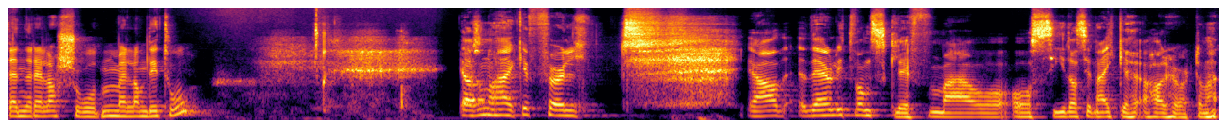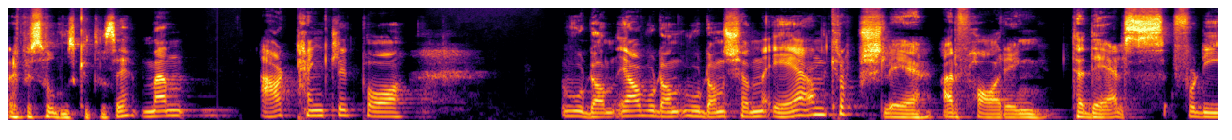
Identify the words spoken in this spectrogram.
den relasjonen mellom de to? Ja, så nå har jeg ikke følt Ja, det er jo litt vanskelig for meg å, å si, da, siden jeg ikke har hørt denne episoden, skulle jeg si. Men jeg har tenkt litt på hvordan, ja, hvordan, hvordan, kjønn er en kroppslig erfaring til dels. Fordi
